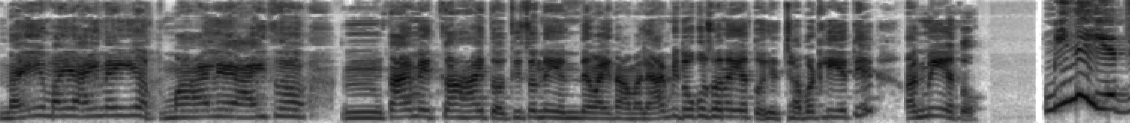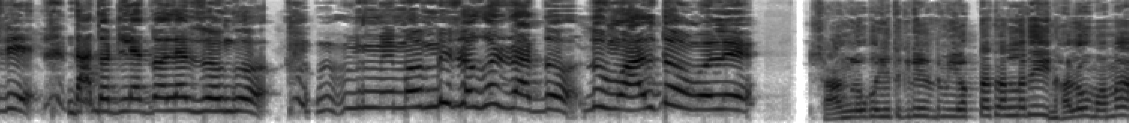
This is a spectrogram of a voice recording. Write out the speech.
नाही माझी आई नाही येत. माले आईचं अं, काय माहीत का आहे तर. तिचं नाही येणं माहीत आम्हाला. आम्ही दोघं जण येतो. हे छाबटली येते आणि मी येतो. मी नाही येत रे. दादातल्या गळ्या संग. मी मम्मी सगळं जातो. तू मारतो बोले. सांग लोक येत की तुम्ही एकटा चालला देईन हॅलो मामा.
